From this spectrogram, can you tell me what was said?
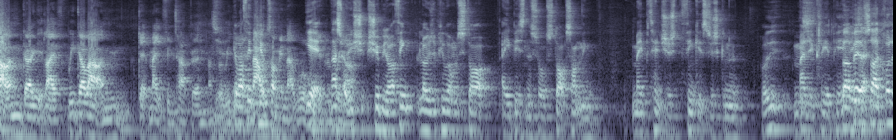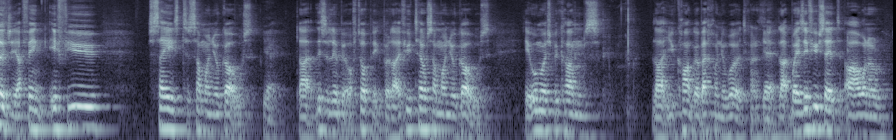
out and go get like we go out and get make things happen. That's what we do. but I think that people- was something that we Yeah, did that's what Are. it should, should be. I think loads of people want to start a business or start something may potentially just think it's just going to Well, magically appear. But a bit Exactly. of psychology, I think, if you say to someone your goals, yeah. Like this is a little bit off topic, but like if you tell someone your goals, it almost becomes like you can't go back on your word kind of thing. Yeah. Like whereas if you said, "Oh, I want to,"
